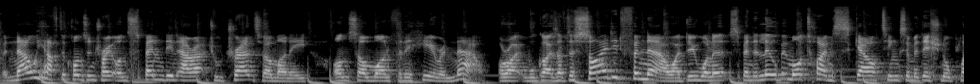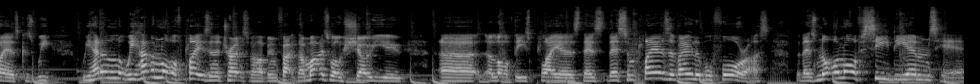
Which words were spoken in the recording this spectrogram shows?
But now we have to concentrate on spending our actual transfer money on someone for the here and now. All right, well, guys, I've decided for now I do want to spend a little bit more time scouting some additional players because we we had a we have a lot of players in the transfer hub. In fact, I might as well show you uh, a lot of these players. There's there's some players available for us, but there's not a lot of CDMs here.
